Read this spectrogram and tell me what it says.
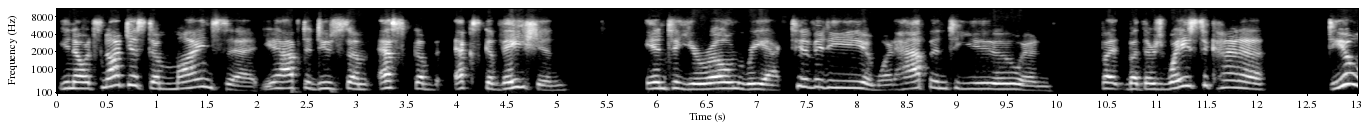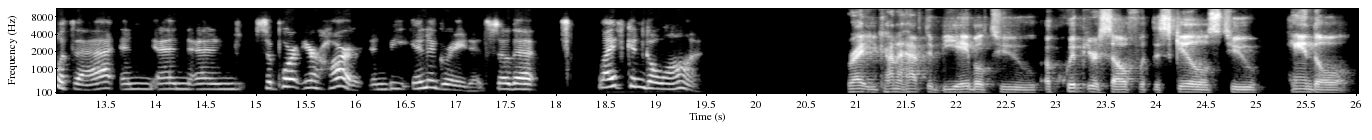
you know, it's not just a mindset. You have to do some excav- excavation into your own reactivity and what happened to you and but but there's ways to kind of deal with that and and and support your heart and be integrated so that life can go on right you kind of have to be able to equip yourself with the skills to handle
